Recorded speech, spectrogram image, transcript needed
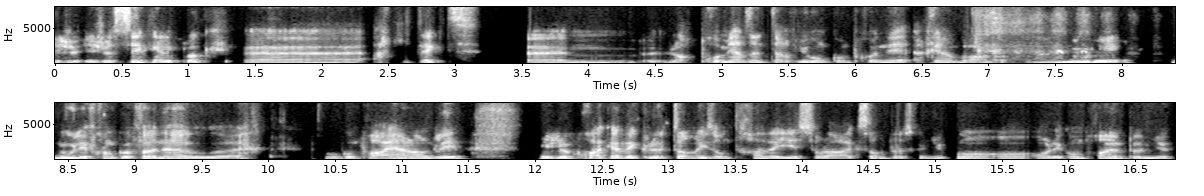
je, et, je, sais qu'à l'époque, euh, architecte, leurs premières interviews, on comprenait rien. Bon, nous, les, nous, les francophones, hein, où, euh, on comprend rien à l'anglais. Et je crois qu'avec le temps, ils ont travaillé sur leur accent parce que du coup, on, les comprend un peu mieux.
